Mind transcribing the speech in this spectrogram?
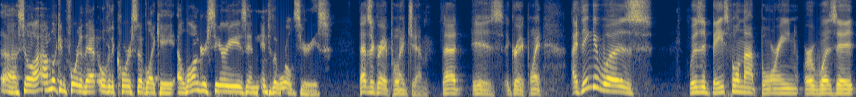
Uh, so I'm looking forward to that over the course of like a, a longer series and into the World Series. That's a great point, Jim. That is a great point. I think it was was it baseball not boring or was it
